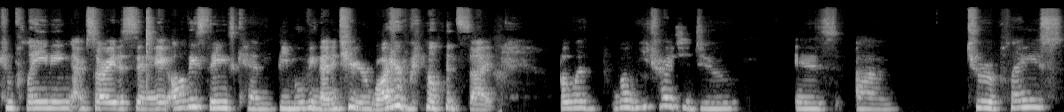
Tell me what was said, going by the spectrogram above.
complaining i'm sorry to say. All these things can be moving that interior water wheel inside. But what what we try to do is um, to replace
